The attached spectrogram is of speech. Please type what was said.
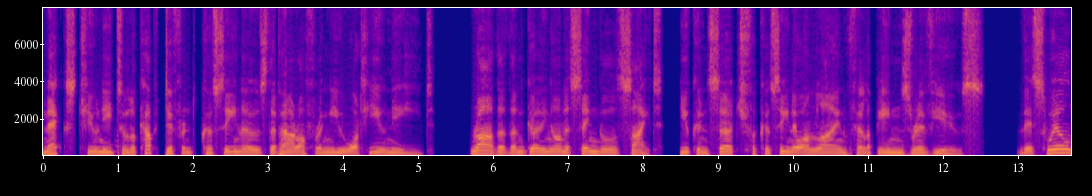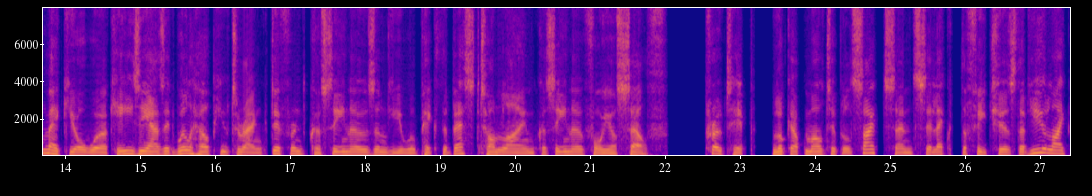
Next you need to look up different casinos that are offering you what you need. Rather than going on a single site, you can search for Casino Online Philippines reviews. This will make your work easy as it will help you to rank different casinos and you will pick the best online casino for yourself. Pro tip, look up multiple sites and select the features that you like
